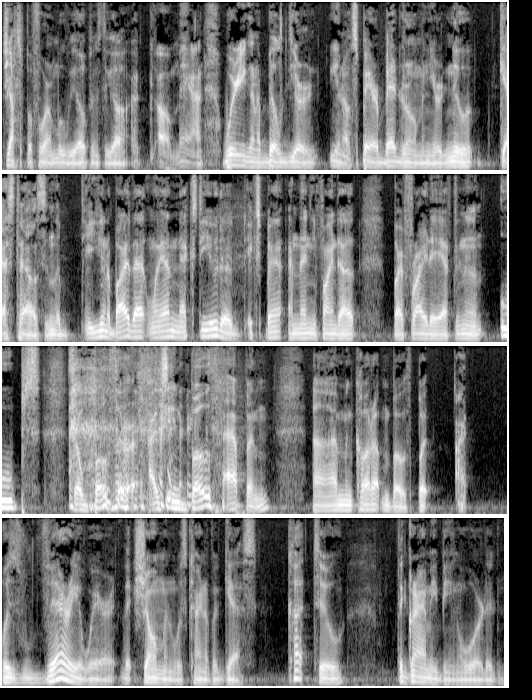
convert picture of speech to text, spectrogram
just before a movie opens to go, oh man, where are you going to build your you know spare bedroom in your new guest house? And the are you going to buy that land next to you to expand? And then you find out by Friday afternoon, oops. So both are. I've seen both happen. Uh, I've been caught up in both, but I was very aware that Showman was kind of a guess. Cut to the Grammy being awarded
